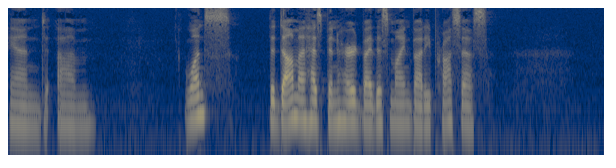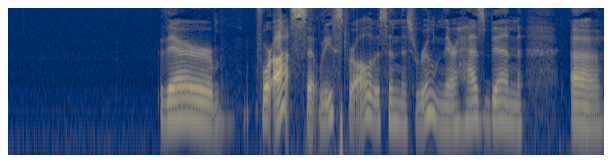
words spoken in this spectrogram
And um, once the Dhamma has been heard by this mind body process, there, for us at least, for all of us in this room, there has been, uh,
